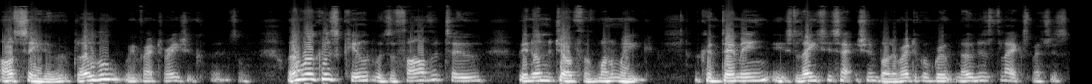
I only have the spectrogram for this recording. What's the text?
RC, the Global Repatriation Council. One workers killed was the father too, been on the job for one week condemning its latest action by the radical group known as Flag Smashers.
